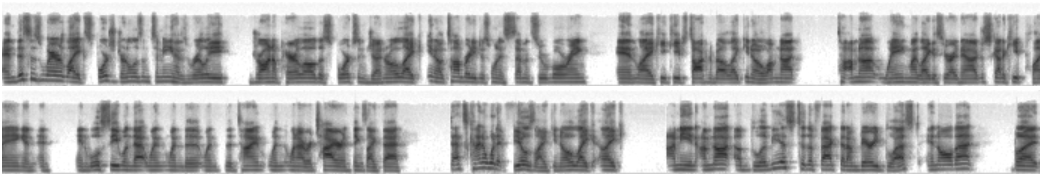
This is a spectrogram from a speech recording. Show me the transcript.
and this is where like sports journalism to me has really drawn a parallel to sports in general. Like, you know, Tom Brady just won his seventh Super Bowl ring and like he keeps talking about like, you know, I'm not I'm not weighing my legacy right now. I just got to keep playing and and and we'll see when that when when the when the time when when I retire and things like that. That's kind of what it feels like, you know, like like I mean, I'm not oblivious to the fact that I'm very blessed and all that, but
